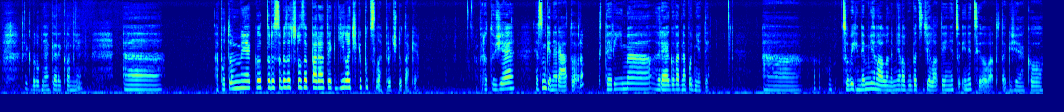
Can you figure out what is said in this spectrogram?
jak bylo v nějaké reklamě. A a potom mi jako to do sebe začalo zapadat jak dílečky pucle. Proč to tak je? Protože já jsem generátor, který má reagovat na podněty. A co bych neměla, ale neměla vůbec dělat, je něco iniciovat. Takže jako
